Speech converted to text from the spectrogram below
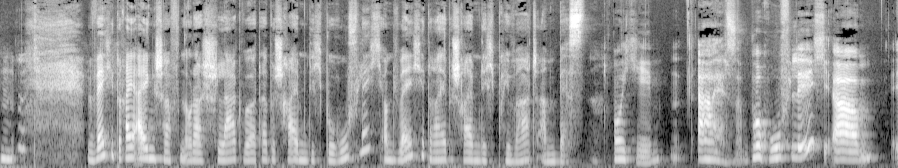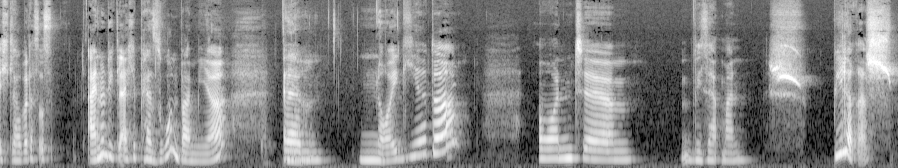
welche drei Eigenschaften oder Schlagwörter beschreiben dich beruflich und welche drei beschreiben dich privat am besten? Oh je. Also, beruflich, ähm, ich glaube, das ist eine und die gleiche Person bei mir. Ähm, ja. Neugierde und ähm, wie sagt man, spielerisch.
